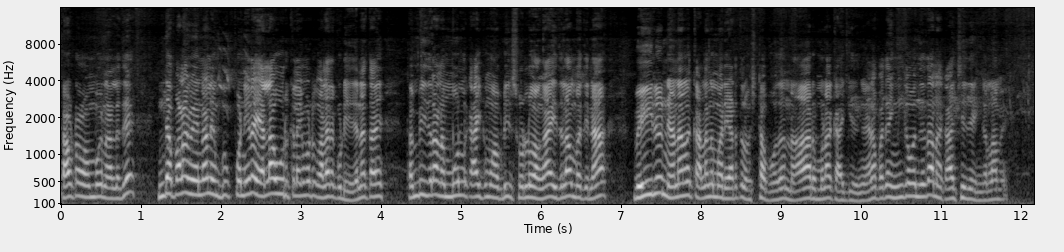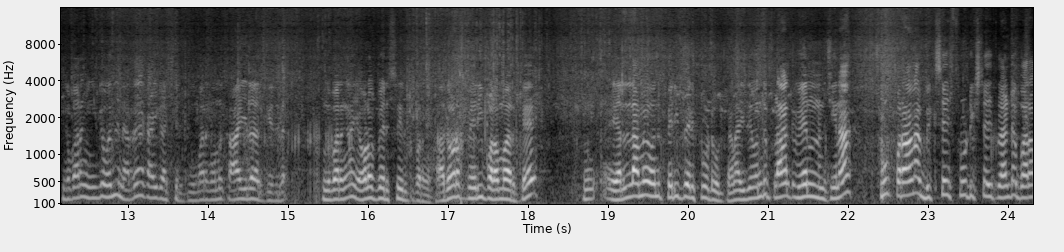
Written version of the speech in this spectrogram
சாப்பிட்டா ரொம்ப நல்லது. இந்த பழம் வேணாலும் நீங்கள் புக் பண்ணிடலாம் எல்லா ஊர் கிளைமேட்டுக்கும் வளரக்கூடியது. ஏன்னா த- தம்பி இதெல்லாம் நம்ம ஊரில் காய்க்குமா அப்படின்னு சொல்லுவாங்க. இதெல்லாம் பார்த்தீங்கன்னா வெயிலும் நினாலும் கலந்த மாதிரி இடத்துல வச்சுட்டா போதும். நார்மலாக காய்க்குதுங்க. ஏன்னா பார்த்தா இங்கே வந்து தான் நான் காய்ச்சது இங்கே எல்லாமே. இங்கே பாருங்கள் இங்கே வந்து நிறைய காய் காய்ச்சிருக்குங்க பாருங்கள் ஒன்றும் காயெல்லாம் இருக்குது இதில் இங்கே பாருங்கள் எவ்வளோ பெருசு இருக்குது பாருங்கள் அதோட பெரிய பழமாக இருக்குது எல்லாமே வந்து பெரிய பெரிய ஃப்ரூட் ஓகே ஆனால் இது வந்து பிளான்ட் வேணும்னு நினச்சிங்கன்னா சூப்பரான big size fruit style plant பரா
